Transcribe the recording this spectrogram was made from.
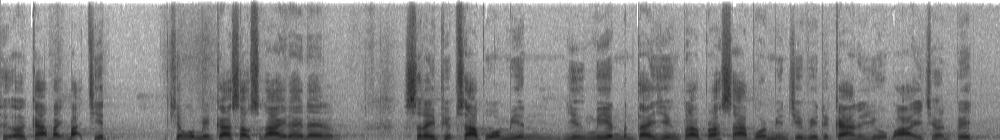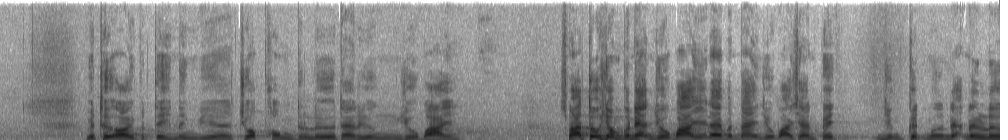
ធ្វើឲ្យការបែកបាក់ជាតិខ្ញុំក៏មានការសោកស្ដាយដែរដែលសេរីភាពសារព័ត៌មានយើងមានប៉ុន្តែយើងប្រើប្រាស់សារព័ត៌មានជាវេទិកានយោបាយច្រើនពេក វាធ្វើឲ្យប្រទេសនឹងវាជាប់ផុងទៅលើតែរឿងនយោបាយស្មាតទោះខ្ញុំក៏អ្នកនយោបាយដែរប៉ុន្តែនយោបាយច្រើនពេកយើងគិតមើលអ្នកនៅលើ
